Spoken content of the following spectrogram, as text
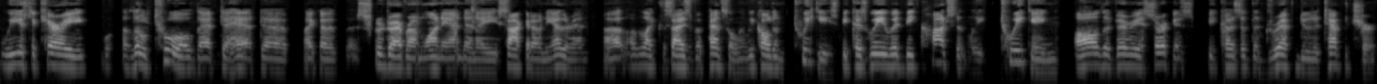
we used to carry a little tool that had uh, like a, a, screwdriver on one end and a socket on the other end, uh, like the size of a pencil. And we called them tweakies because we would be constantly tweaking all the various circuits because of the drift due to temperature.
